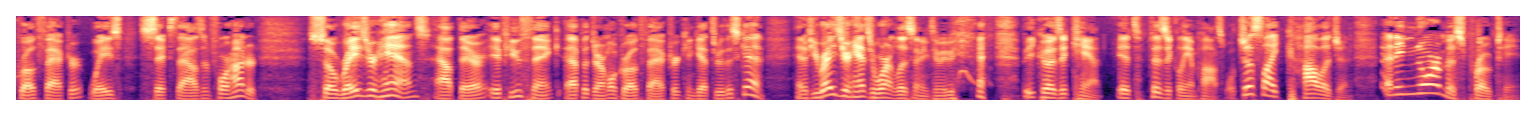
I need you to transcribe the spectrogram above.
growth factor weighs 6,400. So raise your hands out there if you think epidermal growth factor can get through the skin. And if you raise your hands, you weren't listening to me because it can't. It's physically impossible. Just like collagen, an enormous protein,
